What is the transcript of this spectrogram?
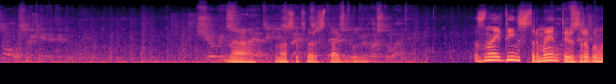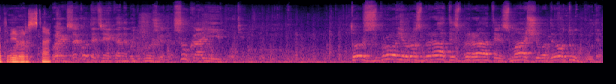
знову змикитити думаю. Щоб інструмент, який у нас тут верстак буде. прилаштувати. Знайди інструменти і зробимо тобі верстак. Бо як закотиться яка-небудь пружина, шукай її потім. Тож зброю розбирати, збирати, змащувати отут будемо.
